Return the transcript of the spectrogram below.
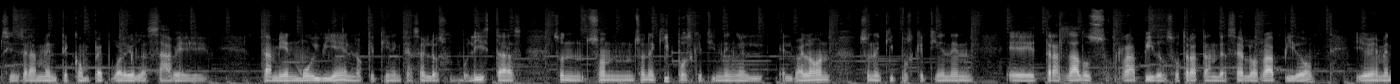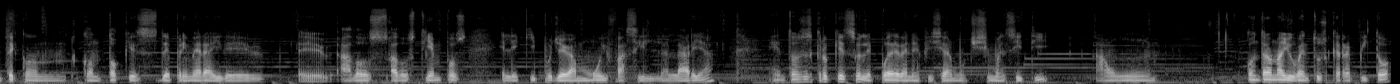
sinceramente con Pep Guardiola sabe también muy bien lo que tienen que hacer los futbolistas. Son, son, son equipos que tienen el, balón, son equipos que tienen eh, traslados rápidos o tratan de hacerlo rápido. Y obviamente con, toques de primera y de eh, a, dos, a dos tiempos el equipo llega muy fácil al área. Entonces creo que eso le puede beneficiar muchísimo al City. Aún contra una Juventus que repito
